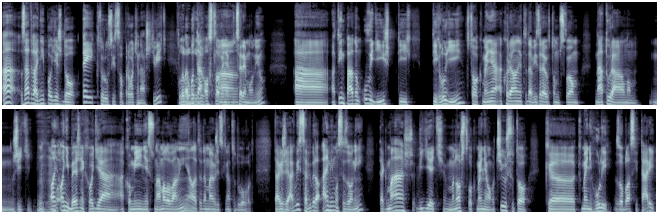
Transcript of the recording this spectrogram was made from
A za dva dní pôjdeš do tej, ktorú si chcel prvotne navštíviť, lebo, lebo tá oslavuje nejakú ceremóniu. A, a tým pádom uvidíš tých, tých ľudí z toho kmeňa, ako reálne teda vyzerajú v tom svojom naturálnom mm, žiti. Uh-huh. Oni, oni bežne chodia ako my, nie sú namalovaní, ale teda majú vždy na to dôvod. Takže ak by si sa vybral aj mimo sezóny, tak máš vidieť množstvo kmeňov. Či už sú to k, kmeň Huli z oblasti Tary,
